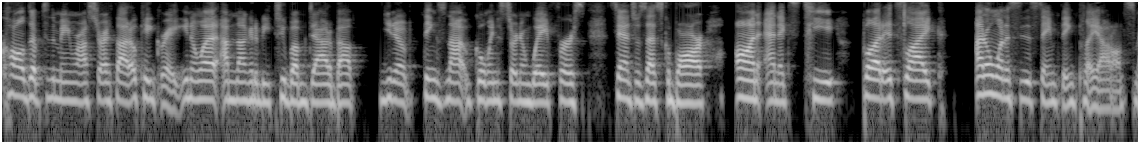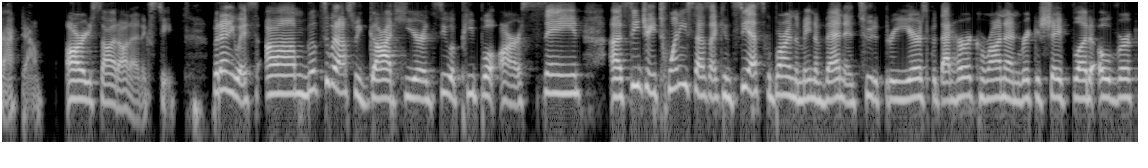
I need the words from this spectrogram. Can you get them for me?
called up to the main roster, I thought, okay, great. You know what? I'm not going to be too bummed out about you know, things not going a certain way for Santos Escobar on NXT. But it's like, I don't want to see the same thing play out on SmackDown. I already saw it on NXT. But anyways, um, let's see what else we got here and see what people are saying. Uh, CJ20 says I can see Escobar in the main event in two to three years, but that Hurricanrana and Ricochet flood over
